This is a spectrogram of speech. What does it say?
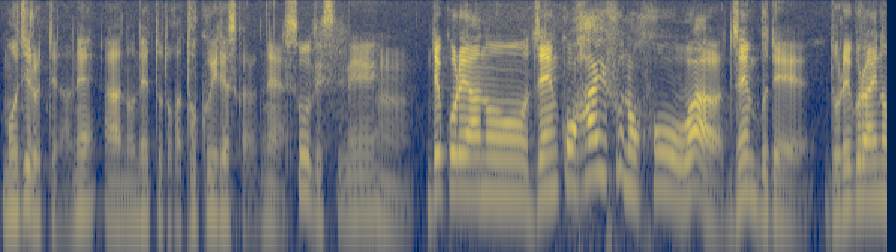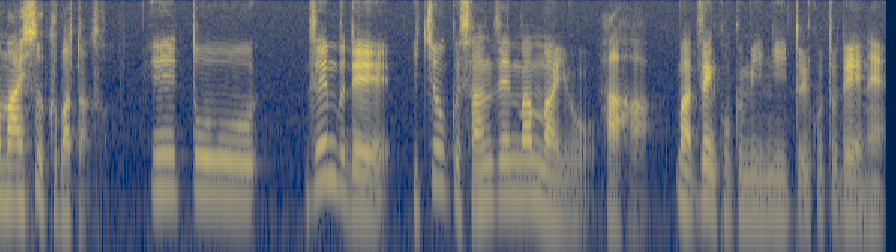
もじるっていうのはね、あのネットとか得意ですからね。そうですね、うん、で、これあの、全校配布の方は、全部でどれぐらいの枚数配ったんですか、えーと、全部で1億3000万枚を。はあはあ。まあ、全国民にということで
